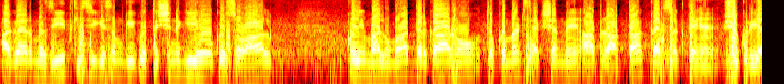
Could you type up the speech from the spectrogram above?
اگر مزید کسی قسم کی کوئی تشنگی ہو، کوئی سوال، کوئی معلومات درکار ہوں، تو کمنٹ سیکشن میں آپ رابطہ کر سکتے ہیں۔ شکریہ۔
